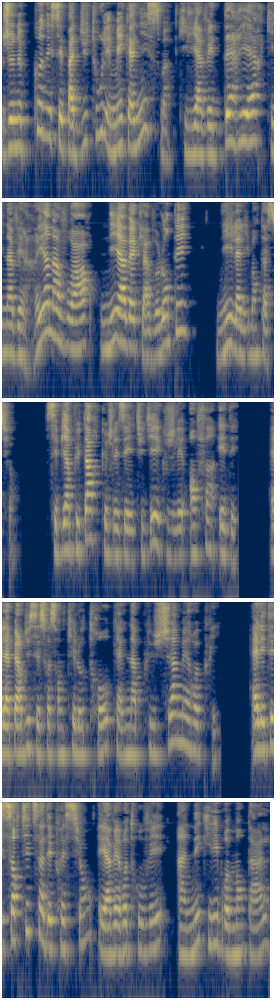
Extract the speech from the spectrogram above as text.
Je ne connaissais pas du tout les mécanismes qu'il y avait derrière qui n'avaient rien à voir ni avec la volonté, ni l'alimentation. C'est bien plus tard que je les ai étudiés et que je l'ai enfin aidée. Elle a perdu ses 60 kilos trop qu'elle n'a plus jamais repris. Elle était sortie de sa dépression et avait retrouvé un équilibre mental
